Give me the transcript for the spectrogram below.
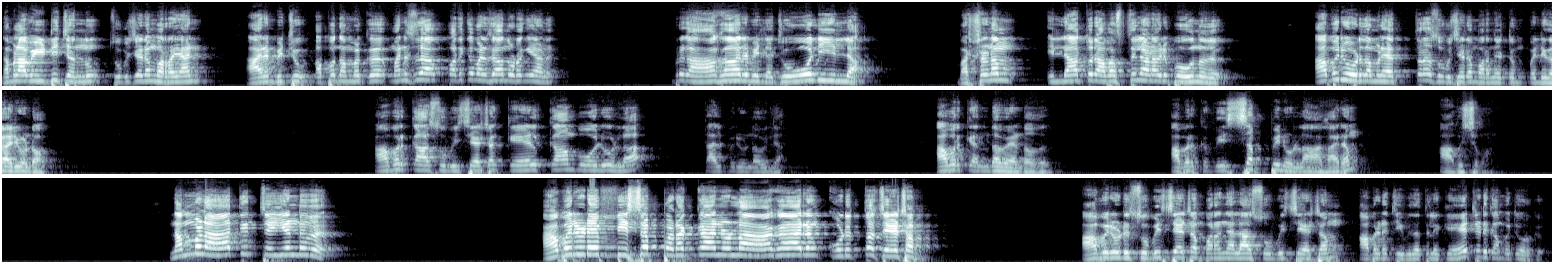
നമ്മൾ ആ വീട്ടിൽ ചെന്നു സുവിശേഷം പറയാൻ ആരംഭിച്ചു. അപ്പോൾ നമ്മൾക്ക് മനസ്സിലാ പതുക്കെ മനസ്സിലാവാൻ തുടങ്ങിയാണ്. ഇവർക്ക് ആഹാരമില്ല ജോലിയില്ല. ഭക്ഷണം ഇല്ലാത്തൊരവസ്ഥയിലാണ് അവർ പോകുന്നത്. അവരോട് നമ്മൾ എത്ര സുവിശേഷം പറഞ്ഞിട്ടും വലിയ കാര്യമുണ്ടോ? അവർക്ക് ആ സുവിശേഷം കേൾക്കാൻ പോലുമുള്ള താല്പര്യം ഉണ്ടാവില്ല. അവർക്ക് എന്താ വേണ്ടത്? അവർക്ക് വിശപ്പിനുള്ള ആഹാരം ആവശ്യമാണ്. നമ്മൾ ആദ്യം ചെയ്യേണ്ടത് അവരുടെ വിശപ്പടക്കാനുള്ള ആഹാരം കൊടുത്ത ശേഷം അവരോട് സുവിശേഷം പറഞ്ഞാൽ ആ സുവിശേഷം അവരുടെ ജീവിതത്തിലേക്ക് ഏറ്റെടുക്കാൻ പറ്റുമവർക്ക്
